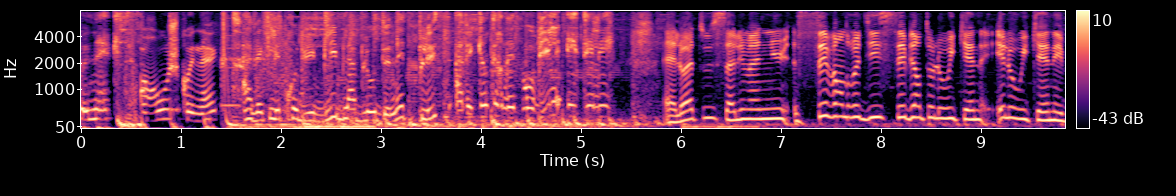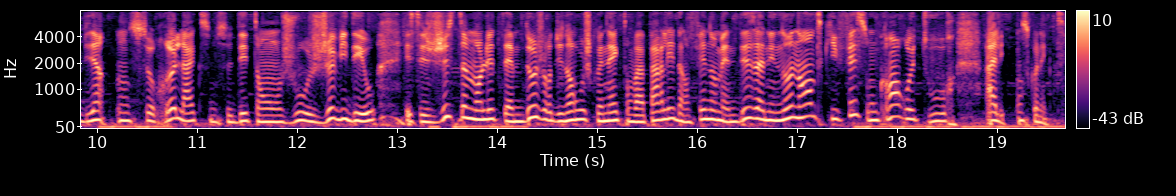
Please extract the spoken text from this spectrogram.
Connect. En Rouge Connect. Avec les produits Bliblablo de Net Plus, avec Internet mobile et télé. Hello à tous, salut Manu. C'est vendredi, c'est bientôt le week-end. Et le week-end, eh bien, on se relaxe, on se détend, on joue aux jeux vidéo. Et c'est justement le thème d'aujourd'hui dans Rouge Connect. On va parler d'un phénomène des années 90 qui fait son grand retour. Allez, on se connecte.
